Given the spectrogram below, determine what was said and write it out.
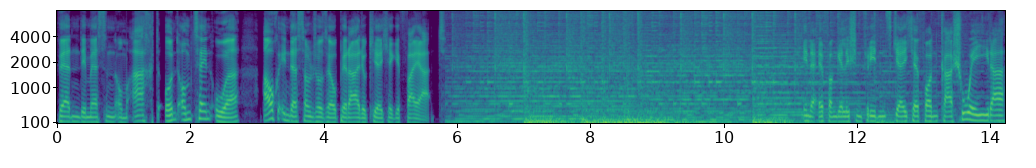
werden die Messen um 8 und um 10 Uhr auch in der São José Operario Kirche gefeiert. In der evangelischen Friedenskirche von Cachoeira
